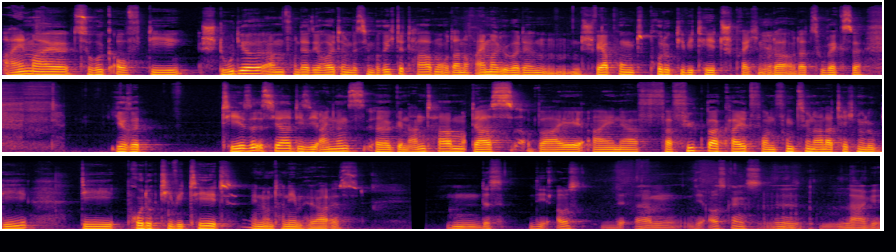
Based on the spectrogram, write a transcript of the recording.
einmal zurück auf die Studie, ähm, von der Sie heute ein bisschen berichtet haben, oder noch einmal über den Schwerpunkt Produktivität sprechen ja. oder, oder Zuwächse. Ihre These ist ja, die Sie eingangs äh, genannt haben, dass bei einer Verfügbarkeit von funktionaler Technologie die Produktivität in Unternehmen höher ist. Das, die, Aus, ähm, die Ausgangslage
